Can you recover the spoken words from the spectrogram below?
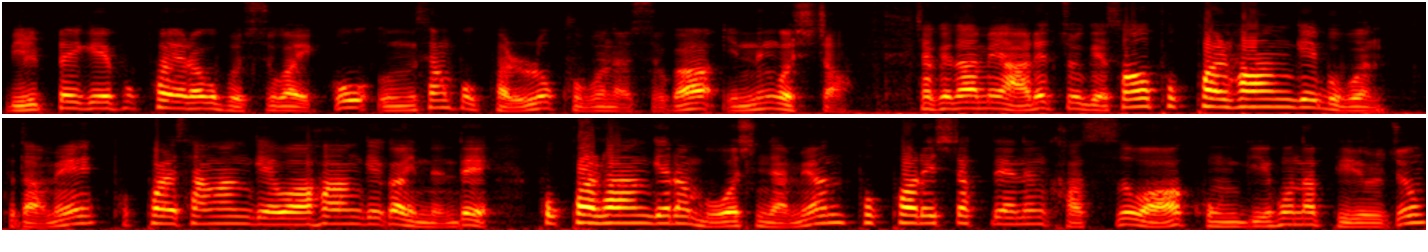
밀백의 폭발이라고 볼 수가 있고 응상 폭발로 구분할 수가 있는 것이죠. 자, 그 다음에 아래쪽에서 폭발 하한계 부분 그 다음에 폭발 상한계와 하한계가 있는데 폭발 하한계란 무엇이냐면 폭발이 시작되는 가스와 공기 혼합 비율 중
